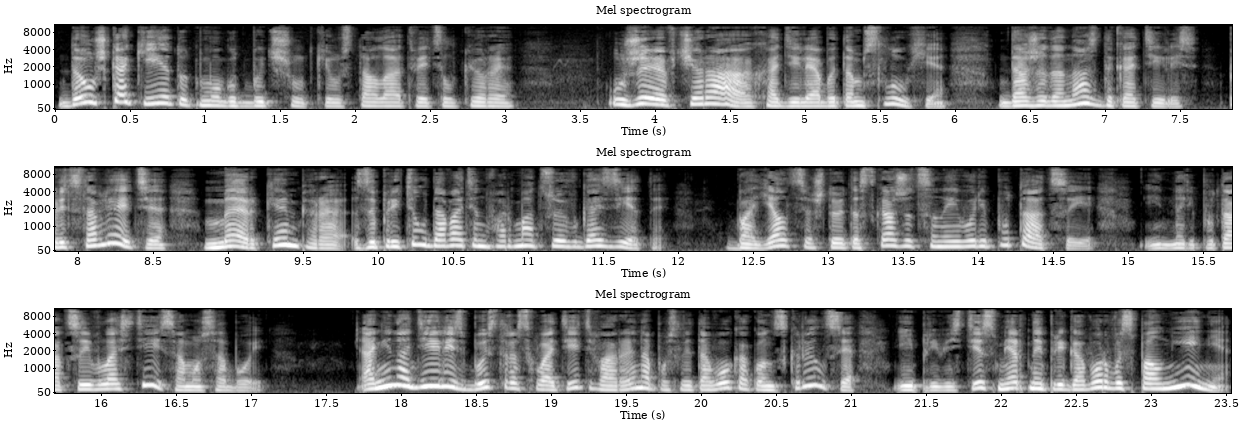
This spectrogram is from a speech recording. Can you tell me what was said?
«Да уж какие тут могут быть шутки», — устало ответил Кюре. «Уже вчера ходили об этом слухи. Даже до нас докатились. Представляете, мэр Кемпера запретил давать информацию в газеты. Боялся, что это скажется на его репутации. И на репутации властей, само собой». Они надеялись быстро схватить Варена после того, как он скрылся, и привести смертный приговор в исполнение.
